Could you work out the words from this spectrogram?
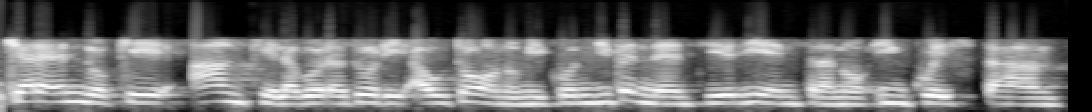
chiarendo che anche i lavoratori autonomi con dipendenti rientrano in questa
